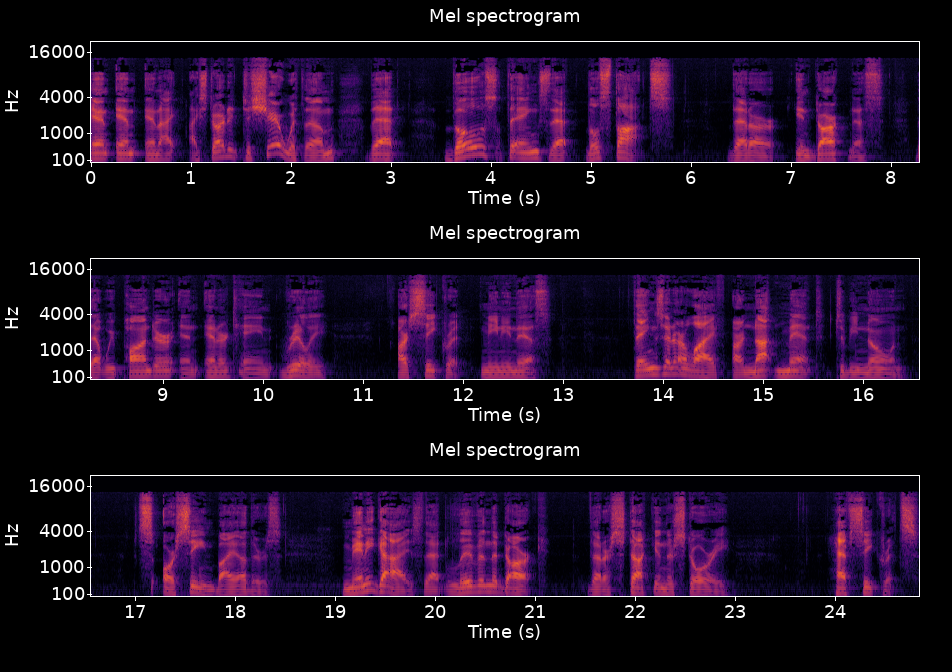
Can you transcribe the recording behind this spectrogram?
And, and, and I, I started to share with them that those things, that those thoughts that are in darkness that we ponder and entertain really are secret, meaning this things in our life are not meant to be known or seen by others many guys that live in the dark, that are stuck in their story, have secrets.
